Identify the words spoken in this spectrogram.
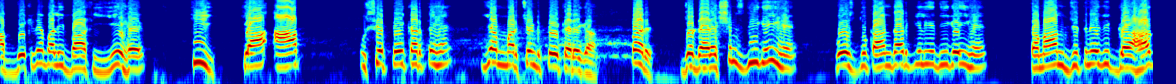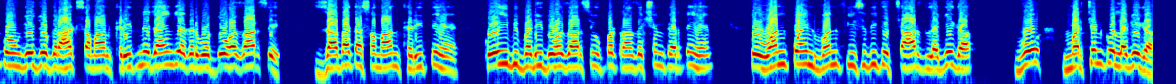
अब देखने वाली बात ये है कि क्या आप उसे पे करते हैं या मर्चेंट पे करेगा? पर जो डायरेक्शंस दी गई हैं, वो उस दुकानदार के लिए दी गई हैं। तमाम जितने भी ग्राहक होंगे, जो ग्राहक सामान खरीदने जाएँगे, अगर वो 2000 से ज़्यादा का सामान खरीदते हैं, कोई भी बड़ी 2000 से ऊपर ट्रांजैक्शन करते हैं तो 1.1 फ़ीसदी जो चार्ज लगेगा, वो मर्चेंट को लगेगा।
